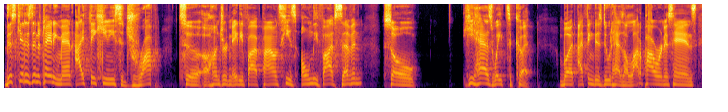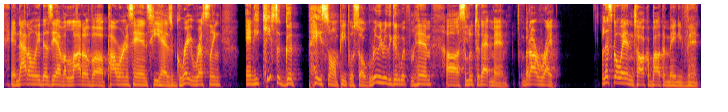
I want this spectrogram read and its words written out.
This kid is entertaining, man. I think he needs to drop to 185 pounds. He's only 5'7. So he has weight to cut. But I think this dude has a lot of power in his hands. And not only does he have a lot of uh, power in his hands, he has great wrestling and he keeps a good pace on people. So really, really good whip from him. Uh, salute to that man. But all right, let's go ahead and talk about the main event.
